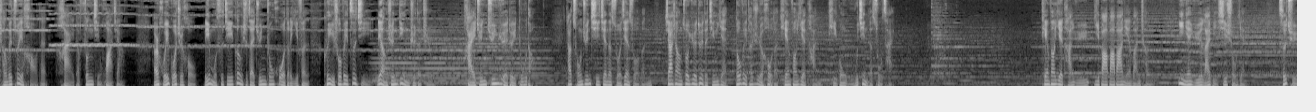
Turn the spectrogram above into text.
成为最好的海的风景画家。而回国之后，里姆斯基更是在军中获得了一份可以说为自己量身定制的职务——海军军乐队督导。他从军期间的所见所闻，加上做乐队的经验，都为他日后的《天方夜谭》提供无尽的素材。《天方夜谭》于1888年完成，一年于莱比锡首演。此曲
